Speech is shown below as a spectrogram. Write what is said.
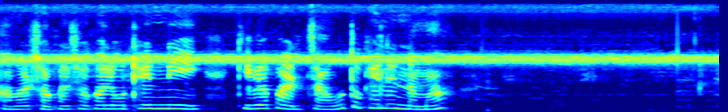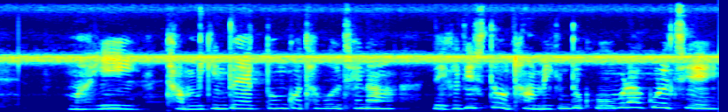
আবার সকাল সকাল ওঠেননি। কি ব্যাপার? চাও তো খেলেন না, মা। মাহি, ঠাম্মি কিন্তু একদম কথা বলছে না। দেখেছিস তো? ঠাম্মি কিন্তু খুব রাগ করেছে।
